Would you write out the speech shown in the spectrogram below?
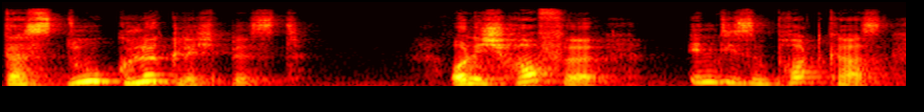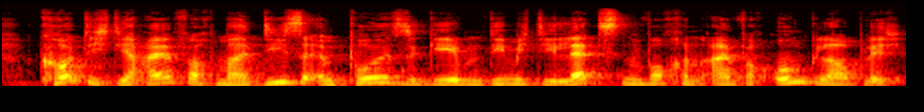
dass du glücklich bist. Und ich hoffe, in diesem Podcast konnte ich dir einfach mal diese Impulse geben, die mich die letzten Wochen einfach unglaublich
